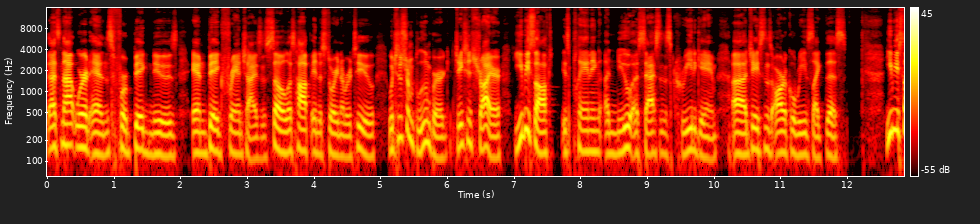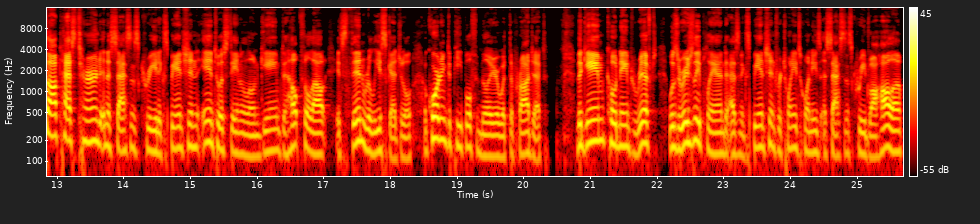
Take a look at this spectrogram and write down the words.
that's not where it ends for big news and big franchises. So let's hop into story number two, which is from Bloomberg. Jason Schreier, Ubisoft is planning a new Assassin's Creed game. Uh, Jason's article reads like this. Ubisoft has turned an Assassin's Creed expansion into a standalone game to help fill out its thin release schedule, according to people familiar with the project. The game, codenamed Rift, was originally planned as an expansion for 2020's Assassin's Creed Valhalla,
